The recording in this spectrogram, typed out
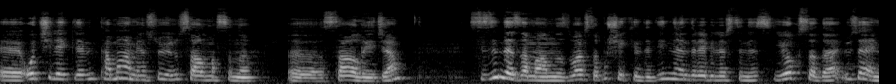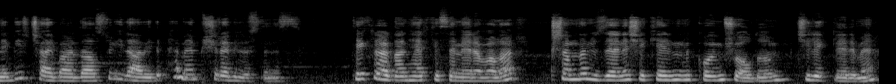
Ee, o çileklerin tamamen suyunu salmasını e, sağlayacağım. Sizin de zamanınız varsa bu şekilde dinlendirebilirsiniz. Yoksa da üzerine bir çay bardağı su ilave edip hemen pişirebilirsiniz. Tekrardan herkese merhabalar. Akşamdan üzerine şekerimi koymuş olduğum çileklerimi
